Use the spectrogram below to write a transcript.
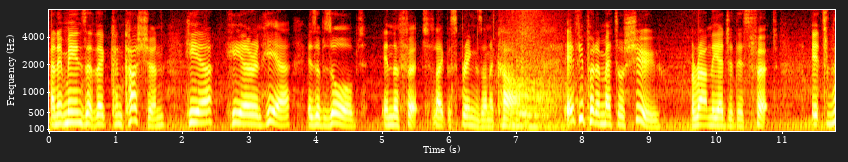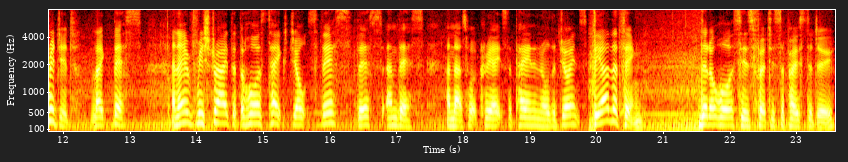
And it means that the concussion here, here and here is absorbed in the foot like the springs on a car. If you put a metal shoe around the edge of this foot, it's rigid like this. And every stride that the horse takes jolts this, this and this. And that's what creates the pain in all the joints. The other thing that a horse's foot is supposed to do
